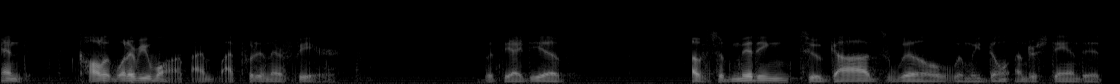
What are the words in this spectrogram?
And call it whatever you want. I'm, I put in there fear. But the idea of, of submitting to God's will when we don't understand it,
